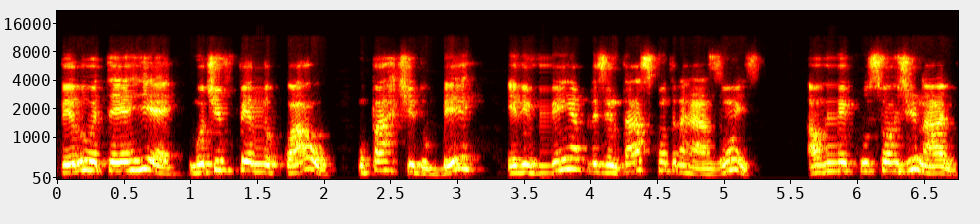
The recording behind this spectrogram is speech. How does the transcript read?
pelo TRE, motivo pelo qual o partido B ele vem apresentar as contrarrazões ao recurso ordinário,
